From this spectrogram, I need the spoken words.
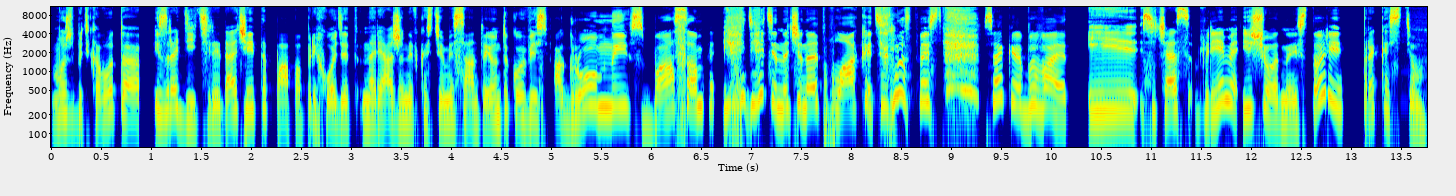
может быть, кого-то из родителей, да, чей-то папа приходит наряженный в костюме Санта, и он такой весь огромный, с басом, и дети начинают плакать. Ну, то есть всякое бывает. И сейчас время еще одной истории про костюм.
